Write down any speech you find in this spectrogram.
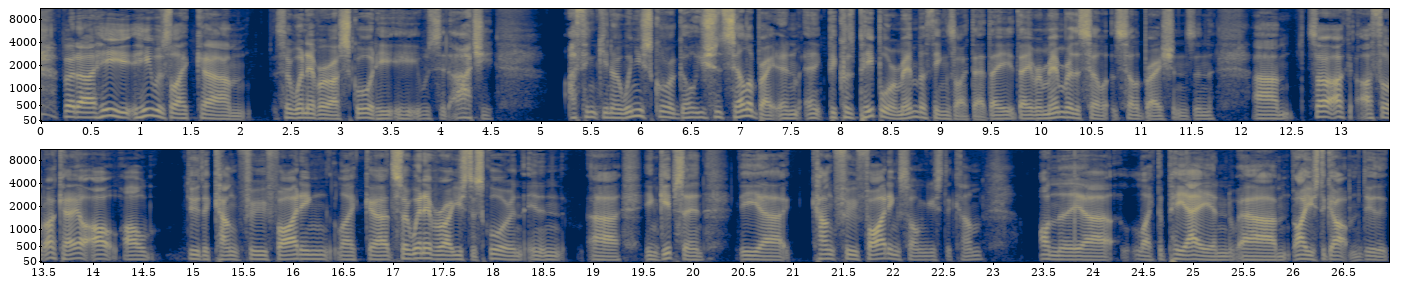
but uh, he he was like, um, so whenever I scored, he he would said, Archie, I think you know when you score a goal, you should celebrate, and, and because people remember things like that, they they remember the cel- celebrations, and um, so I, I thought, okay, I'll I'll do the kung fu fighting, like uh, so. Whenever I used to score in in uh, in Gippsland, the uh, kung fu fighting song used to come on the uh, like the PA, and um, I used to go up and do the,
